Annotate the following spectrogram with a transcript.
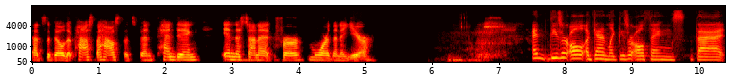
That's the bill that passed the House that's been pending in the Senate for more than a year. And these are all, again, like these are all things that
